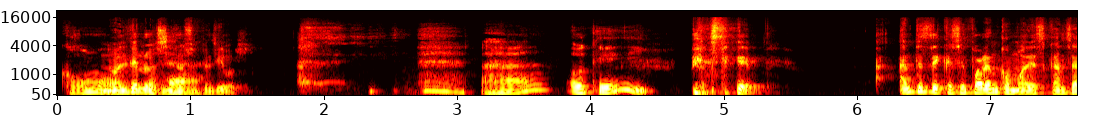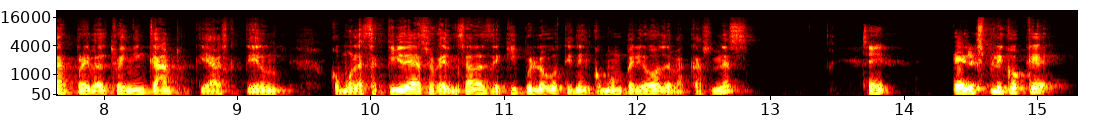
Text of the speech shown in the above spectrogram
¿Cómo? No el de los niños ofensivos. Ajá, ok. Este, antes de que se fueran como a descansar previo al training camp, que ya tienen como las actividades organizadas de equipo y luego tienen como un periodo de vacaciones. Sí. Él explicó que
